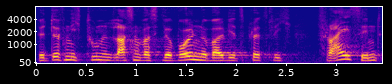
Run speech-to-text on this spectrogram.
Wir dürfen nicht tun und lassen, was wir wollen, nur weil wir jetzt plötzlich frei sind.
